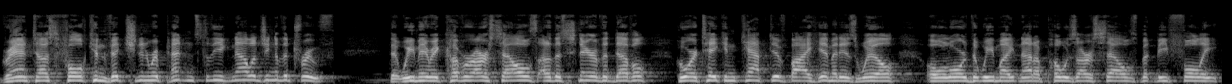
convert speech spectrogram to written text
Grant us full conviction and repentance to the acknowledging of the truth that we may recover ourselves out of the snare of the devil who are taken captive by him at his will. O Lord, that we might not oppose ourselves, but be fully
